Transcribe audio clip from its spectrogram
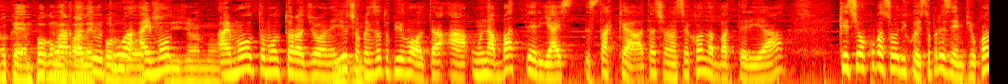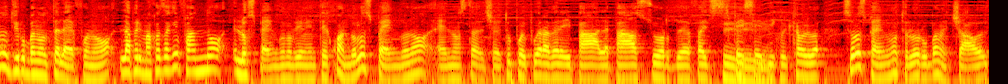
Ok, è un po' come Guarda, fa l'Apple tu Watch, hai, mol- diciamo. hai molto molto ragione. Io ci ho pensato più volte a una batteria staccata, cioè una seconda batteria che si occupa solo di questo. Per esempio, quando ti rubano il telefono, la prima cosa che fanno è lo spengono, ovviamente. Quando lo spengono, e non sta- cioè, tu puoi pure avere i pa- le password, fai Sì, face sì, ID, sì. quel cavolo. Se lo spengono, te lo rubano e ciao. Il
